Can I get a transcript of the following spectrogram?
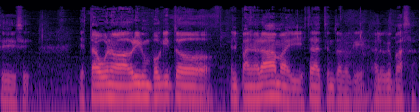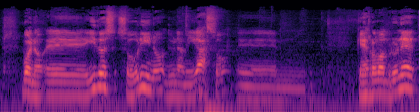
sí, sí. Y está bueno abrir un poquito el panorama y estar atento a lo que, a lo que pasa. Bueno, eh, Guido es sobrino de un amigazo, eh, que es Román Brunet.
